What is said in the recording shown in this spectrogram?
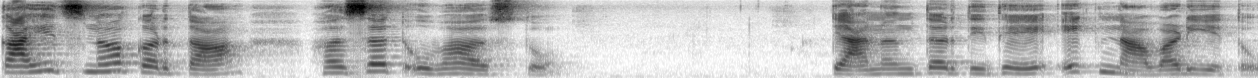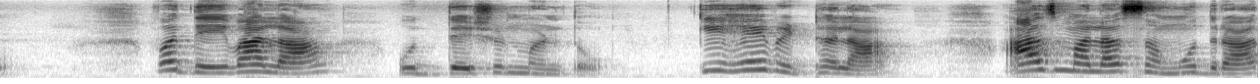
काहीच न करता हसत उभा असतो. त्यानंतर तिथे एक नावाडी येतो व देवाला उद्देशून म्हणतो की हे विठ्ठला आज मला समुद्रात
